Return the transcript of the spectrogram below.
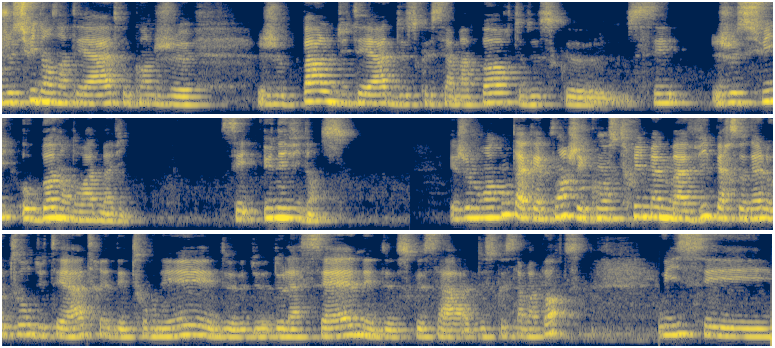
je suis dans un théâtre ou quand je, je parle du théâtre, de ce que ça m'apporte, de ce que c'est, je suis au bon endroit de ma vie. C'est une évidence. Et je me rends compte à quel point j'ai construit même ma vie personnelle autour du théâtre et des tournées, et de, de, de la scène et de ce que ça, de ce que ça m'apporte. Oui, c'est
